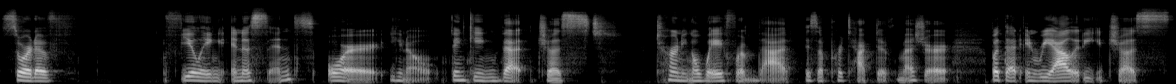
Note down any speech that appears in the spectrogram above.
sort of feeling innocent or, you know, thinking that just turning away from that is a protective measure, but that in reality just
